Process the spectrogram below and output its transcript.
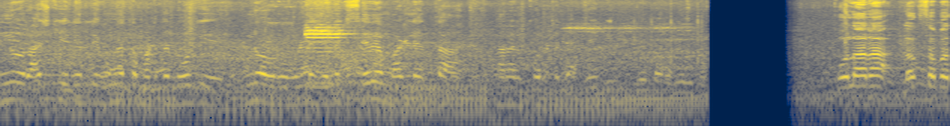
ಇನ್ನೂ ರಾಜಕೀಯದಲ್ಲಿ ಉನ್ನತ ಮಟ್ಟದಲ್ಲಿ ಹೋಗಿ ಇನ್ನೂ ಅವರು ಒಳ್ಳೆ ಜನಕ್ಕೆ ಸೇವೆ ಮಾಡಲಿ ಅಂತ ನಾನಲ್ಲಿ ಕೋರ್ತೇನೆ. ಕೋಲಾರ ಲೋಕಸಭಾ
